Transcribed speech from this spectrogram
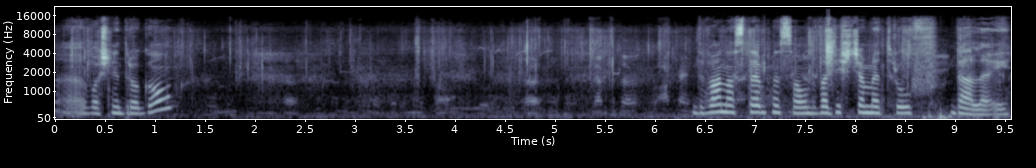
e, właśnie drogą. Dwa następne są 20 metrów dalej.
